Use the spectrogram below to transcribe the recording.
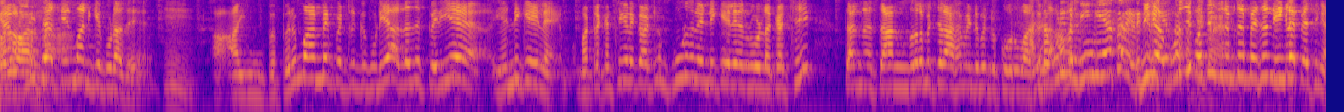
வருவார் தீர்மானிக்க கூடாது. பெரும்பான்மை பெற்றிருக்கக்கூடிய அல்லது பெரிய எண்ணிக்கையில மற்ற கட்சிகளை காட்டிலும் கூடுதல் எண்ணிக்கையில உள்ள கட்சி தன் தான் முதலமைச்சராக வேண்டும் என்று கூறுவார்கள் நீங்க ஏன் சார்? நீங்க முடிஞ்சு பத்து நிமிஷம் பேச நீங்களே பேசுங்க.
